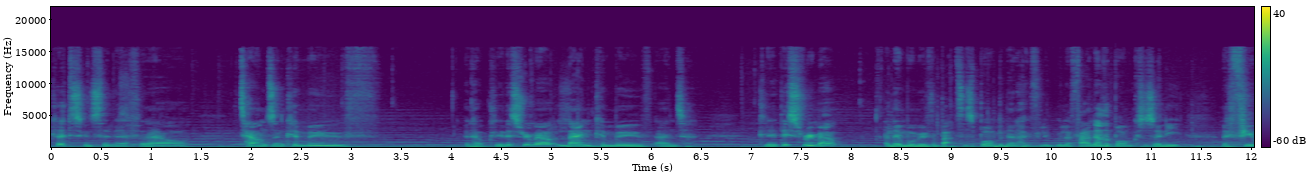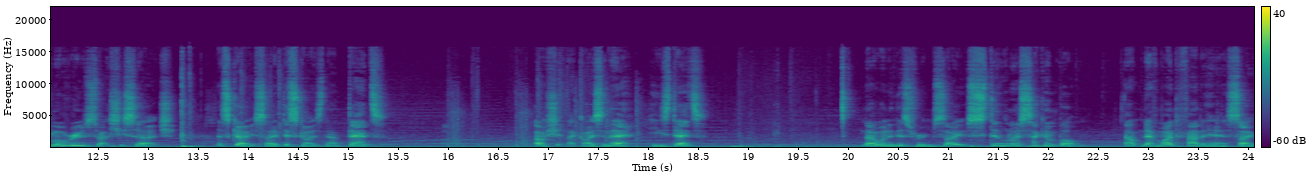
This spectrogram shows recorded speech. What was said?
Curtis can stay there for now. Townsend can move and help clear this room out. Lang can move and clear this room out. And then we'll move them back to this bomb and then hopefully we'll have found another bomb because there's only a few more rooms to actually search. Let's go. So this guy's now dead. Oh shit, that guy's in there. He's dead. No one in this room, so still no second bomb. Oh, never mind, I found it here. So,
